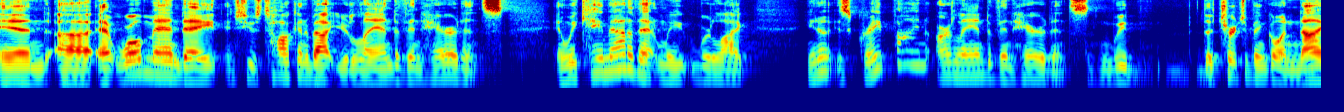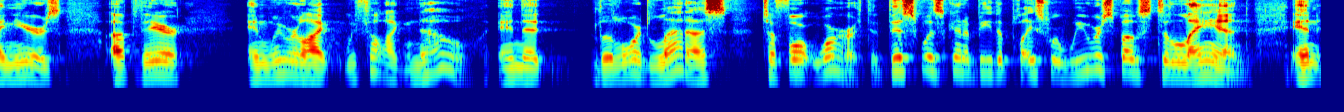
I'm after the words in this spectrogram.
and uh, at World Mandate, and she was talking about your land of inheritance. And we came out of that and we were like, you know, is Grapevine our land of inheritance? And we, the church had been going nine years up there, and we were like, we felt like no, and that the Lord led us to Fort Worth, that this was going to be the place where we were supposed to land. And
